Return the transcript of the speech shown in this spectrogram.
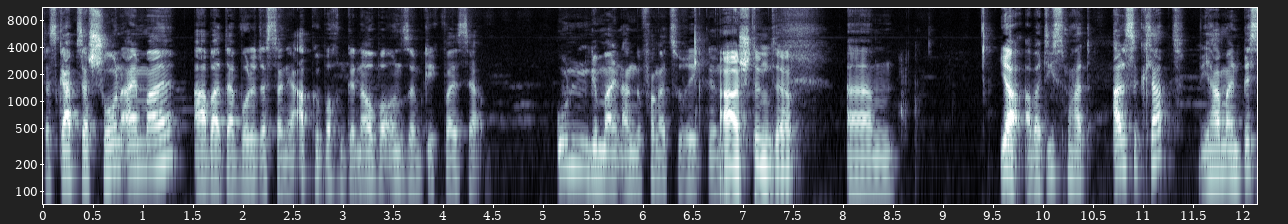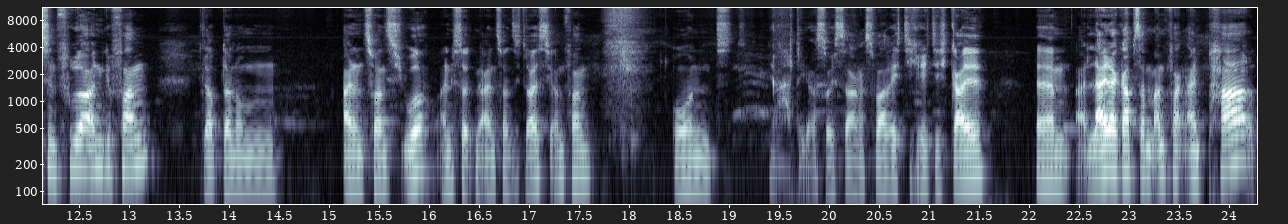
Das gab es ja schon einmal, aber da wurde das dann ja abgebrochen, genau bei unserem Gig, weil es ja ungemein angefangen hat zu regnen. Ah, stimmt, ja. Ähm, ja, aber diesmal hat alles geklappt. Wir haben ein bisschen früher angefangen. Ich glaube dann um 21 Uhr. Eigentlich sollten wir 21.30 Uhr anfangen. Und ja, Digga, was soll ich sagen? Es war richtig, richtig geil. Ähm, leider gab es am Anfang ein paar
